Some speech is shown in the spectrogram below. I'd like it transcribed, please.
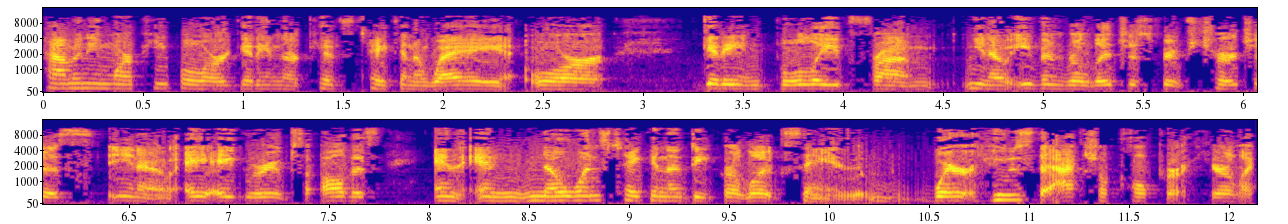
how many more people are getting their kids taken away or getting bullied from, you know, even religious groups, churches, you know, AA groups, all this, and and no one's taken a deeper look, saying where who's the actual culprit here, like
